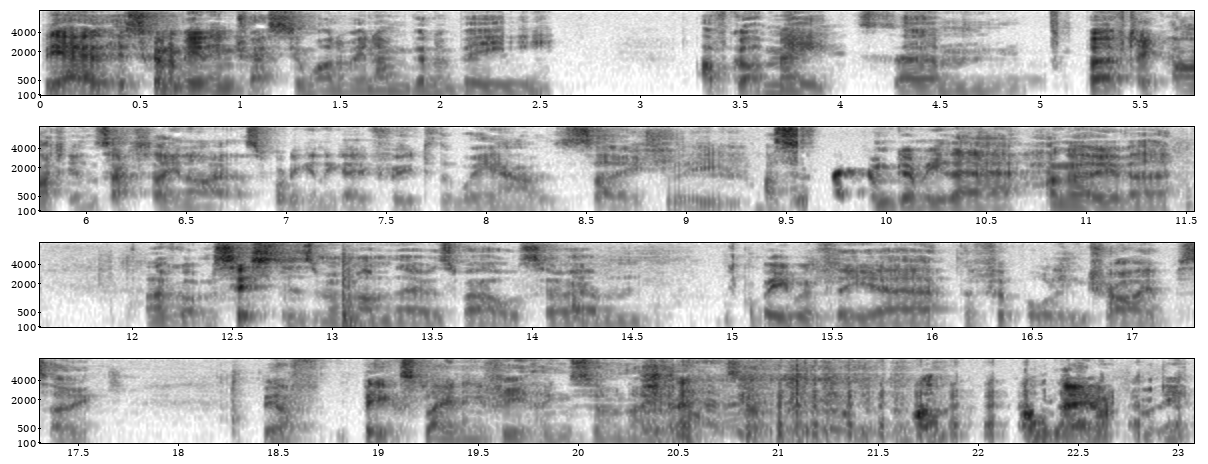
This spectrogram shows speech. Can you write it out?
but yeah, it's going to be an interesting one. I mean, I'm going to be, I've got a mate's um, birthday party on Saturday night. That's probably going to go through to the wee hours. So We, I suspect I'm going to be there, hungover, and I've got my sisters and my mum there as well. So um, I'll be with the uh, the footballing tribe. So be off, be explaining a few things to them, no doubt. So fun, fun day for me.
